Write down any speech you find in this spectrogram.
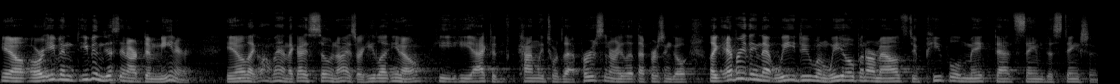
you know, or even even just in our demeanor. You know, like, oh man, that guy's so nice. Or he let, you know, he, he acted kindly towards that person, or he let that person go. Like everything that we do when we open our mouths, do people make that same distinction?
